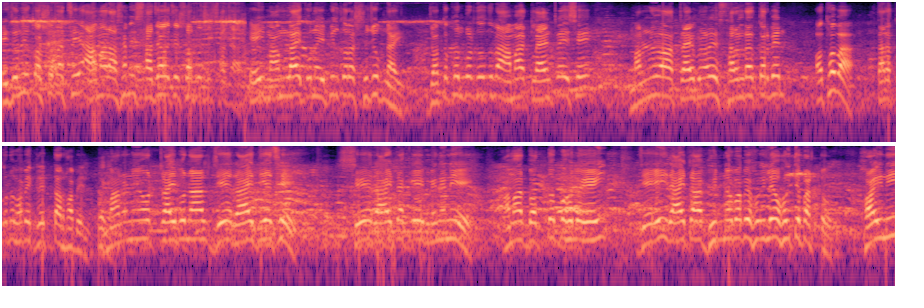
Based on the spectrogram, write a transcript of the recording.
এই জন্যই কষ্ট পাচ্ছি, আমার আসামির সাজা হয়েছে সর্বশেষ সাজা। এই মামলায় কোনো এপিল করার সুযোগ নাই। যতক্ষণ পর্যন্ত না আমার ক্লায়েন্টরা এসে মাননীয় ট্রাইব্যুনালে সারেন্ডার করবেন, অথবা তারা কোনোভাবে গ্রেপ্তার হবেন। মাননীয় ট্রাইব্যুনাল যে রায় দিয়েছে, সে রায়টাকে মেনে নিয়ে আমার বক্তব্য হলো এই যে এই রায়টা ভিন্নভাবে হইলেও হইতে পারত। হয়নি,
